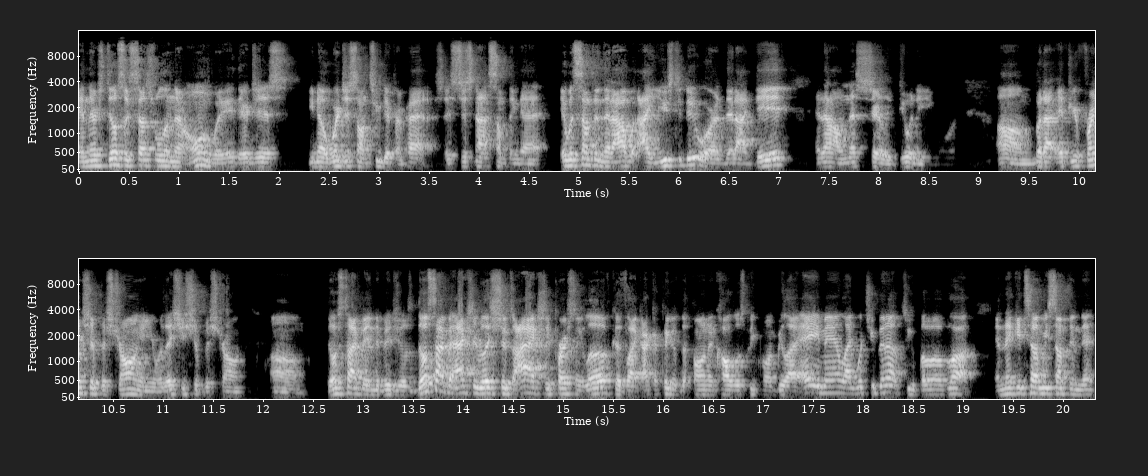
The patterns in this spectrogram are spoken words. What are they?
and they're still successful in their own way. They're just, you know, we're just on two different paths. It's just not something that it was something that I, I used to do or that I did, and I don't necessarily do it anymore. Um, but I- if your friendship is strong and your relationship is strong, um, those type of individuals, those type of actually relationships, I actually personally love because like I could pick up the phone and call those people and be like, "Hey man, like what you been up to?" Blah blah blah, and they can tell me something that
